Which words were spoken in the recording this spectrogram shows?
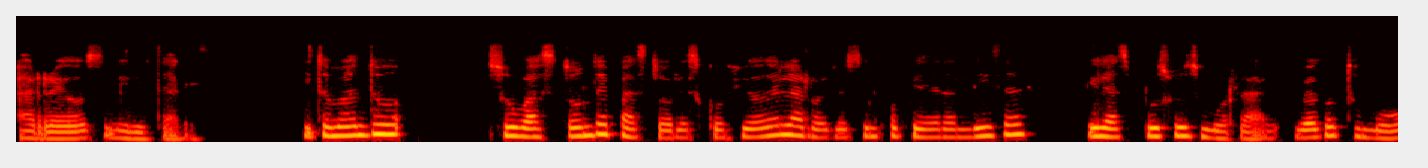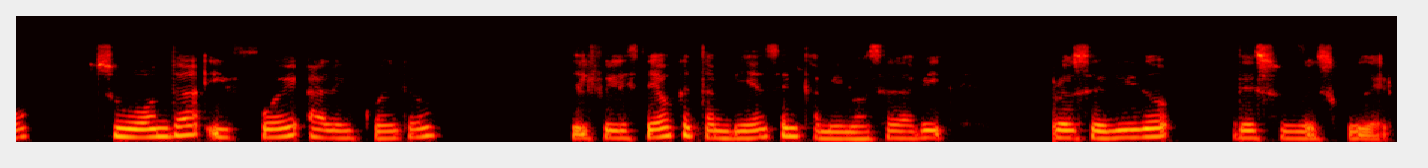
arreos militares. Y tomando su bastón de pastor, escogió del arroyo cinco piedras lisas y las puso en su morral. Luego tomó su onda y fue al encuentro del filisteo que también se encaminó hacia David, procedido de su escudero.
